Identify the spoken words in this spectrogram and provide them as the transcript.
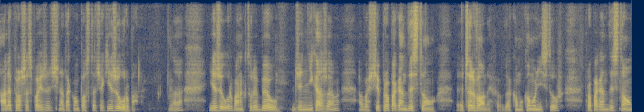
ale proszę spojrzeć na taką postać jak Jerzy Urban. prawda? Jerzy Urban, który był dziennikarzem, a właściwie propagandystą e, czerwonych, prawda, komu- komunistów, propagandystą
